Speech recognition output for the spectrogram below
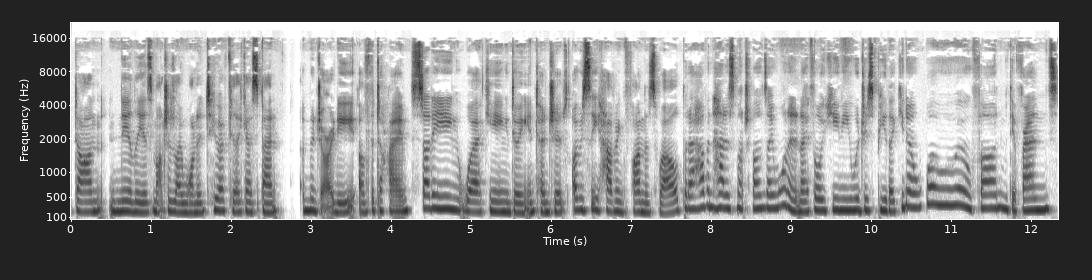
done nearly as much as I wanted to. I feel like I've spent a majority of the time studying, working, doing internships, obviously having fun as well, but I haven't had as much fun as I wanted. And I thought uni would just be like, you know, whoa, whoa, whoa, fun with your friends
